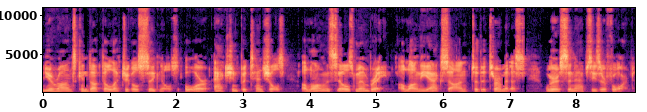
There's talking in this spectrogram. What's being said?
Neurons conduct electrical signals or action potentials along the cell's membrane, along the axon to the terminus, where synapses are formed.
